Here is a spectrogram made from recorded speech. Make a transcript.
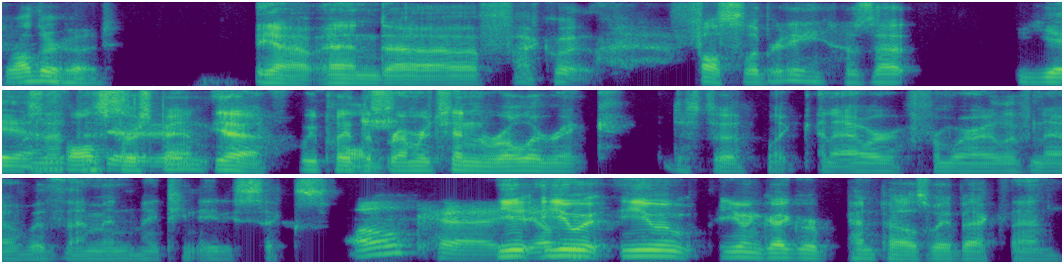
Brotherhood. yeah, and uh fuck what False Liberty was that Yeah. was that false- first band? Yeah, we played False- the Bremerton roller rink just a like an hour from where I live now with them in 1986. Okay. You Yep. you you you and Greg were pen pals way back then.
